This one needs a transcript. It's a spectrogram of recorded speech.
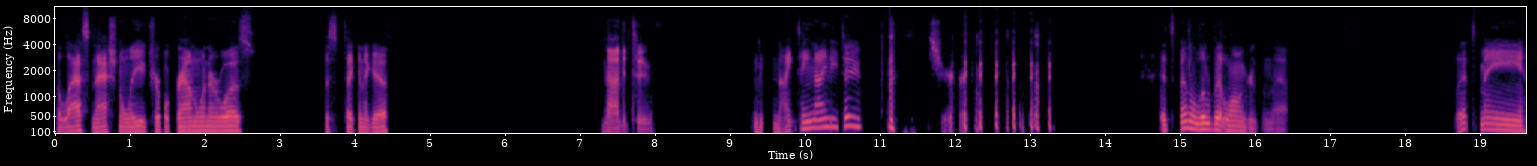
the last National League triple crown winner was? Just taking a guess. 92. 1992? Sure. It's been a little bit longer than that. Let me.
